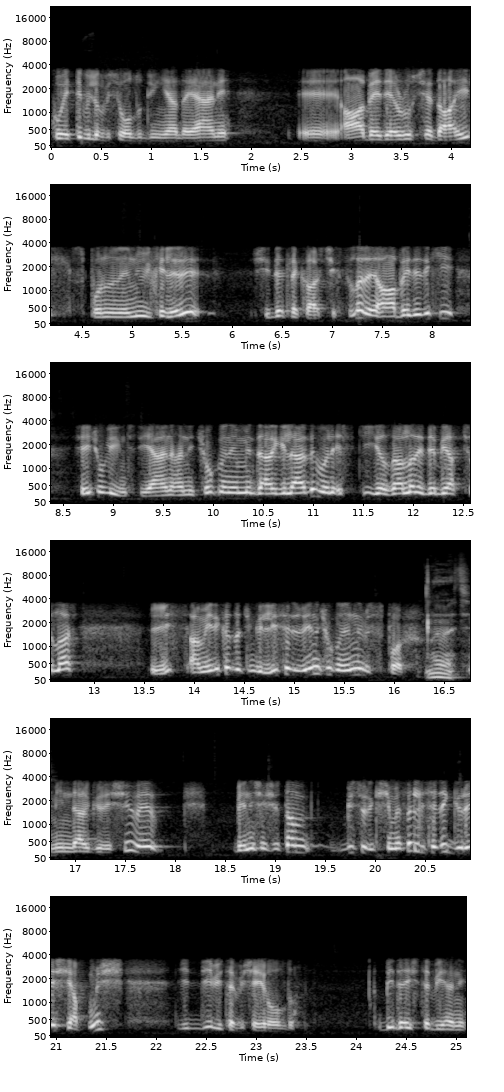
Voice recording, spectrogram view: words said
kuvvetli bir lobisi oldu dünyada yani e, ABD, Rusya dahil sporun önemli ülkeleri şiddetle karşı çıktılar. E, ABD'deki şey çok ilginçti. Yani hani çok önemli dergilerde böyle eski yazarlar, edebiyatçılar lis Amerika'da çünkü lise düzeyinde çok önemli bir spor. Evet. Minder güreşi ve beni şaşırtan bir sürü kişi mesela lisede güreş yapmış. Ciddi bir tabii şey oldu. Bir de işte bir hani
